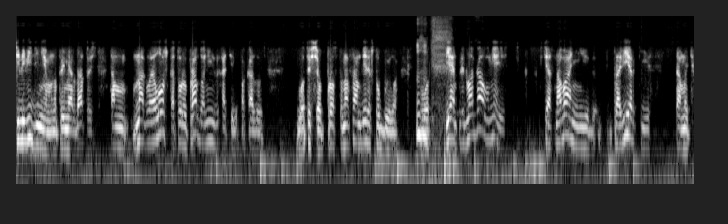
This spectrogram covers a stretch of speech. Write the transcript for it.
телевидением, например, да, то есть там наглая ложь, которую правду они не захотели показывать. Вот и все. Просто на самом деле, что было. Мгм. Вот. Я им предлагал, у меня есть все основания, и проверки, и там этих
